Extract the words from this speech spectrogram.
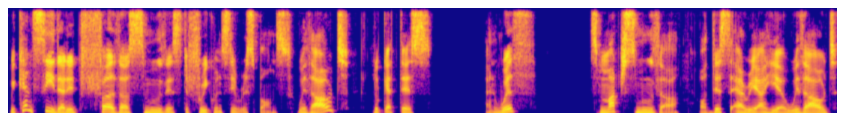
We can see that it further smoothes the frequency response. Without, look at this. And with, it's much smoother. Or this area here, without,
